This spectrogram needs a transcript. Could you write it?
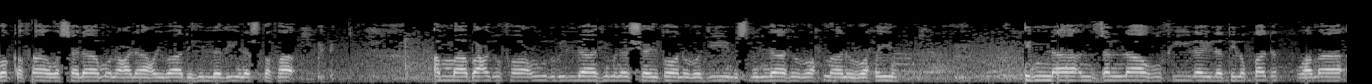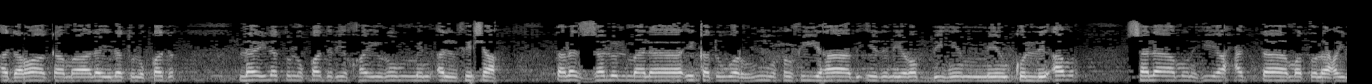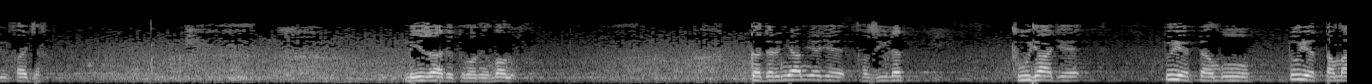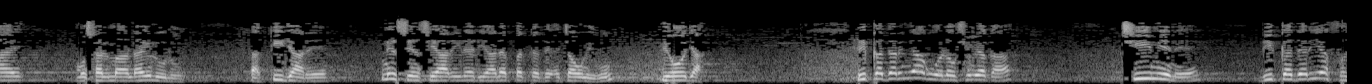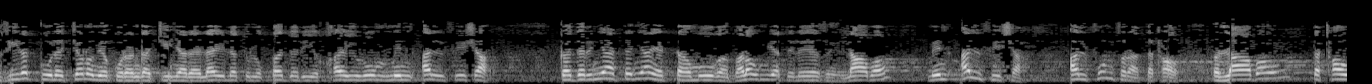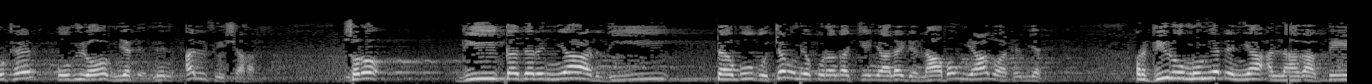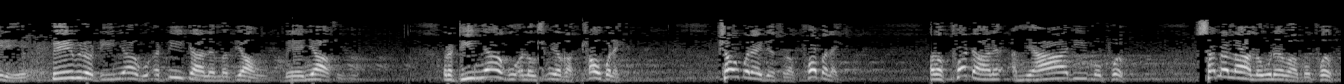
وكفى وسلام على عباده الذين اصطفى. أما بعد فأعوذ بالله من الشيطان الرجيم. بسم الله الرحمن الرحيم. إنا أنزلناه في ليلة القدر وما أدراك ما ليلة القدر. ليلة القدر خير من ألف شهر. تنزل الملائكة والروح فيها بإذن ربهم من كل أمر. سلام هي حتى مطلع الفجر. لیزا رکرون من قدرنیا میں یہ فضیلت تو جا جے، تو یہ تمبو تو یہ تمائے مسلمان رائی لولو۔ تی جا رہے نسین سیاری لے دیانے پتہ دے اچاؤں لیگو یہ ہو جا۔ بھی قدرنیا گو لو شمیہ کا۔ چیمی نے بھی قدر یہ فضیلت کو لے چنو میں قرآن کا چینیا رہے۔ لیلت القدر خیر من الف شہر ကဒရညကိုအလုံးရှင်မြတ်ကချီးမြှင့်တယ်ဒီကဒရရဲ့ဖဇီလတ်ကိုလည်းကျွန်တော်မျိုးကုရ်အာန်ကကြီးညာတယ်လိုင်လတုလ်ကဒရီခိုင်ရုမင်အလ်ဖီရှာကဒရညတညရဲ့တန်ဖိုးကဘလောက်မြတ်တယ်လဲဆိုရင်လာပေါင်းမင်အလ်ဖီရှာအလ်ဖွန်ဆိုတာတထောင်လာပေါင်းတထောင်ထဲပို့ပြီးတော့မြတ်တယ်မင်အလ်ဖီရှာဆိုတော့ဒီကဒရညဒီတန်ဖိုးကိုကျွန်တော်မျိုးကုရ်အာန်ကကြီးညာလိုက်တယ်လာပေါင်းများစွာထဲမြတ်တယ်အဲ့ဒီလိုမုံမြတ်တဲ့ညအလာကပေးတယ်ပေးပြီးတော့ဒီညကိုအတိအကျလည်းမပြောင်းဘူးဘယ်ညဆိုလို့အဲ့ဒီညကိုအလုံးရှိမြတ်ကဖြောက်ပလိုက်ဖြောက်ပလိုက်တယ်ဆိုတော့ဖွက်ပလိုက် အဲ့တော့ဖွက်တာလည်းအများကြီးမဖွက်ဆနလလုံးထဲမှာမဖွက်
